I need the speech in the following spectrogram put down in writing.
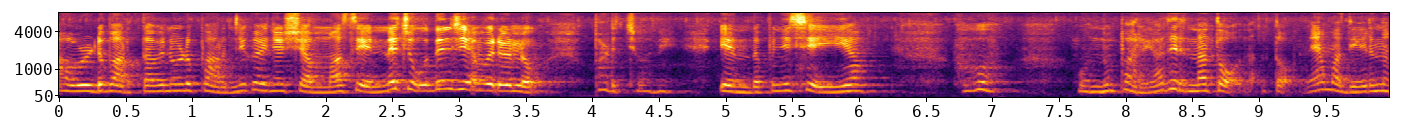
അവളുടെ ഭർത്താവിനോട് പറഞ്ഞു കഴിഞ്ഞാൽ ഷമ്മാസ് എന്നെ ചോദ്യം ചെയ്യാൻ വരുമല്ലോ. പഠിച്ചോനെ എന്തപ്പം ഞാൻ ചെയ്യാം? ഓ ഒന്നും പറയാതിരുന്നാൽ തോന്ന തോന്നിയാൽ മതിയായിരുന്നു.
